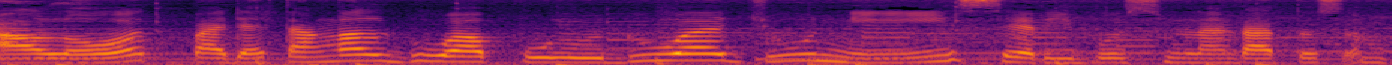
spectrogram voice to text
alot pada tanggal 22 Juni 1945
